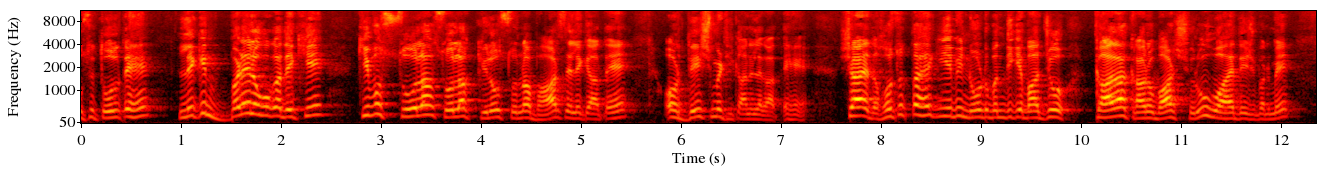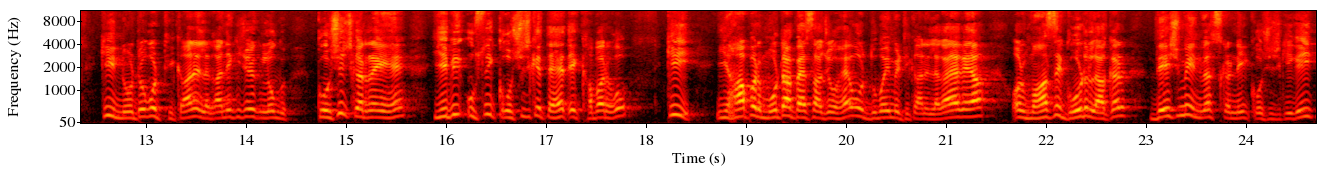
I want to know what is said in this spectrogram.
उसे तोलते हैं। लेकिन बड़े लोगों का देखिए कि वो 16-16 किलो सोना बाहर से लेके आते हैं और देश में ठिकाने लगाते हैं। शायद हो सकता है कि ये भी नोटबंदी के बाद जो काला कारोबार शुरू हुआ है देश भर में, कि नोटों को ठिकाने लगाने की जो एक लोग कोशिश कर रहे हैं, ये भी उसी कोशिश के तहत एक खबर हो कि यहाँ पर मोटा पैसा जो है वो दुबई में ठिकाने लगाया गया और वहाँ से गोल्ड लाकर देश में इन्वेस्ट करने की कोशिश की गई।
